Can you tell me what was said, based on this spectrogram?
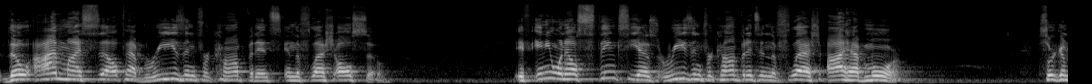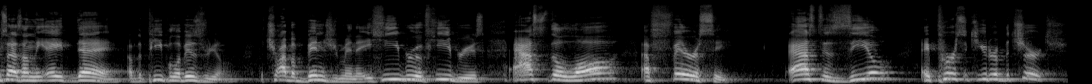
though I myself have reason for confidence in the flesh also. If anyone else thinks he has reason for confidence in the flesh, I have more. Circumcised on the eighth day of the people of Israel, the tribe of Benjamin, a Hebrew of Hebrews, asked the law, a Pharisee, asked to zeal, a persecutor of the church,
